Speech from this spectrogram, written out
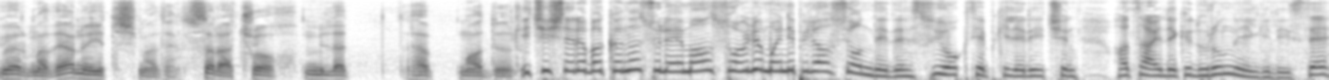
görmedi yani yetişmedi. Sıra çok millet hep mağdur. İçişleri Bakanı Süleyman Soylu manipülasyon dedi su yok tepkileri için. Hatay'daki durumla ilgili ise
